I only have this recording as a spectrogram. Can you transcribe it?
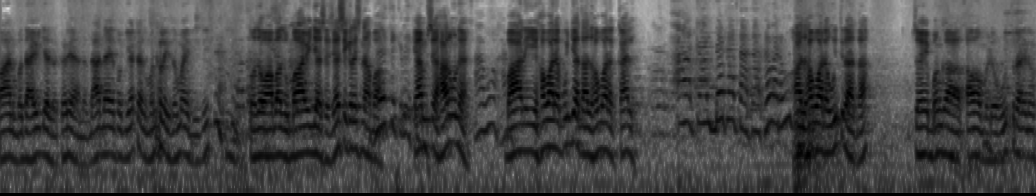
બા ને બધા આવી ગયા છે ઘરે અને દાદાએ તો ગેટ જ મંડળી જમાઈ દીધી. તો જો આ બાજુ બા આવી ગયા છે. જય શ્રી કૃષ્ણ બા. કેમ છે? હારું ને? બા ની હવારે પૂજ્યા હતા આજ હવારે કાલ? કાલ બેઠા હતા ત્યાં સવારે ઉઠી આજ હવારે ઉતર્યા હતા જય બંગા ખાવા મળ્યો ઉતરાયણ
